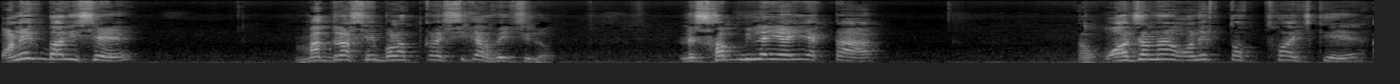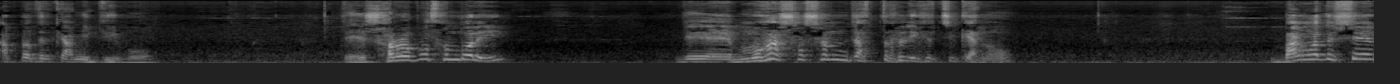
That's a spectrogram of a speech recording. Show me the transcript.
অনেকবারই সে মাদ্রাসায় বলাৎকারের শিকার হয়েছিল। মানে সব মিলাইয়াই একটা অজানা অনেক তথ্য আজকে আপনাদেরকে আমি দিব। সর্বপ্রথম বলি যে মহাশ্মশান যাত্রা লিখেছি কেন? বাংলাদেশের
